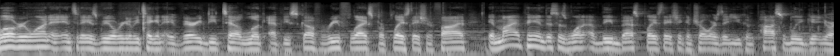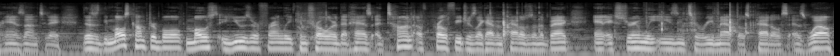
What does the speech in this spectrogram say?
Hello everyone, and in today's video we're going to be taking a very detailed look at the SCUF Reflex for PlayStation 5. In my opinion, this is one of the best PlayStation controllers that you can possibly get your hands on today. This is the most comfortable, most user-friendly controller that has a ton of pro features like having paddles on the back and extremely easy to remap those paddles as well.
